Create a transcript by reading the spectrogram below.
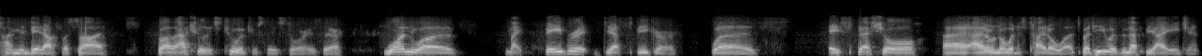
time in Beta Alpha Psi. Well, actually, there's two interesting stories there. One was my favorite guest speaker was a special. I, I don't know what his title was, but he was an FBI agent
